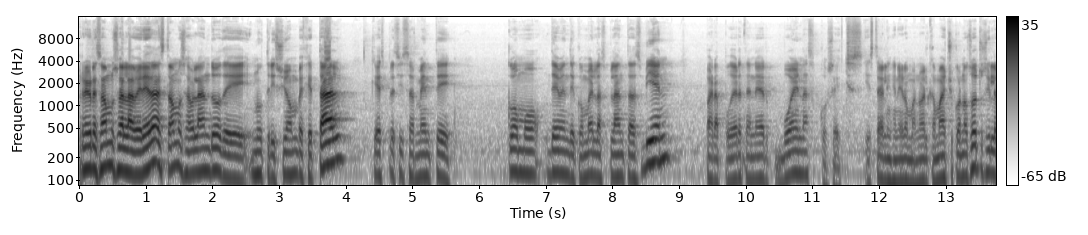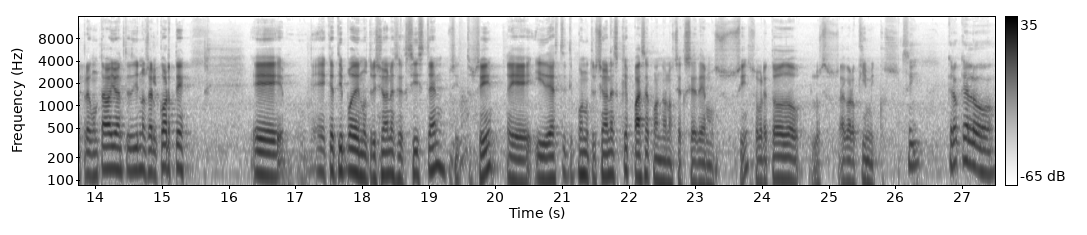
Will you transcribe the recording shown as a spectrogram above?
Regresamos a la vereda, estamos hablando de nutrición vegetal, que es precisamente cómo deben de comer las plantas bien para poder tener buenas cosechas. Y está el ingeniero Manuel Camacho con nosotros y le preguntaba yo antes de irnos al corte, eh, eh, qué tipo de nutriciones existen, sí, eh, y de este tipo de nutriciones, qué pasa cuando nos excedemos, sí, sobre todo los agroquímicos. Sí, creo que lo,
